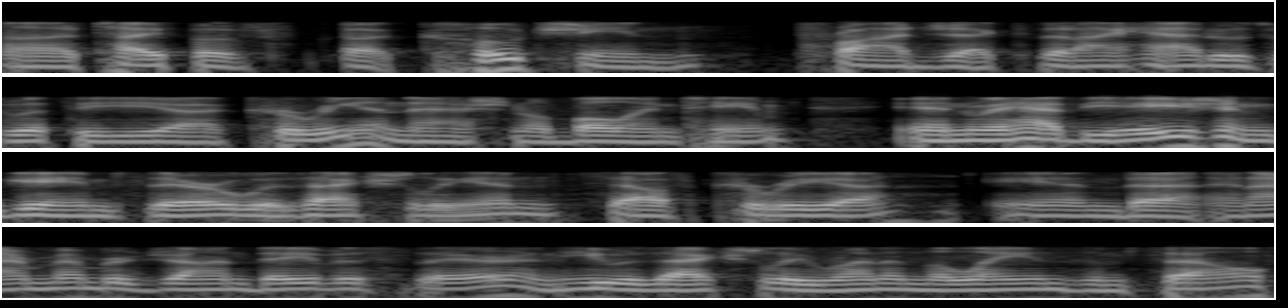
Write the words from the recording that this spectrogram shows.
uh, type of uh, coaching project that I had was with the uh, Korean national bowling team, and we had the Asian Games there. Was actually in South Korea, and uh, and I remember John Davis there, and he was actually running the lanes himself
